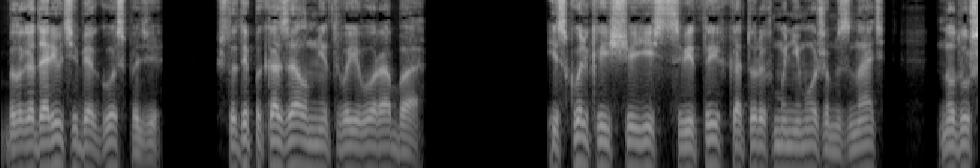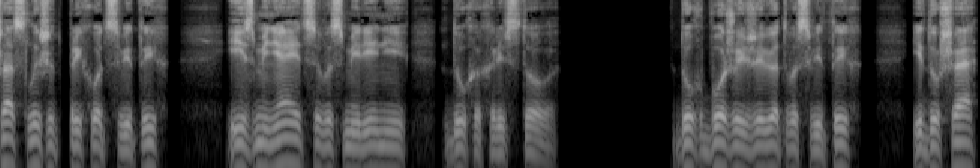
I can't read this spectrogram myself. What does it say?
Благодарю Тебя, Господи, что Ты показал мне Твоего раба, и сколько еще есть святых, которых мы не можем знать, но душа слышит приход святых и изменяется в смирении Духа Христова. Дух Божий живет во святых, и душа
